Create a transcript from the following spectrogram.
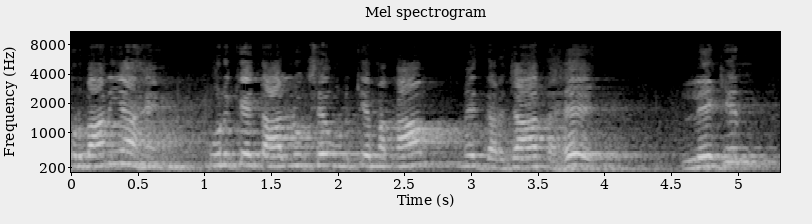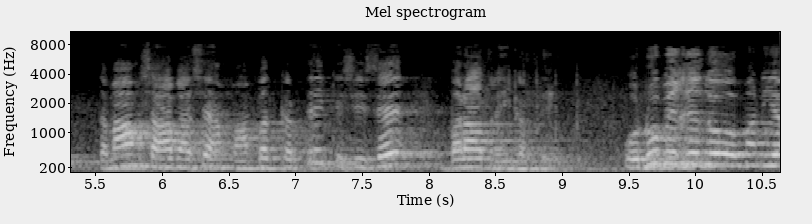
قربانیاں ہیں، ان کے تعلق سے ان کے مقام میں درجات ہے۔ لیکن تمام صحابہ سے ہم محبت کرتے، کسی سے برات نہیں کرتے۔ وہ نب دو من یا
